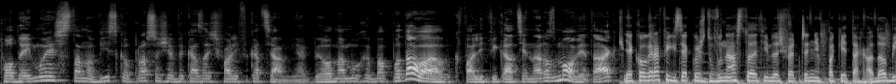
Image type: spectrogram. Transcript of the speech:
Podejmujesz stanowisko, proszę się wykazać kwalifikacjami. Jakby ona mu chyba podała kwalifikacje na rozmowie, tak? Jako grafik z jakoś 12-letnim doświadczeniem w pakietach Adobe,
